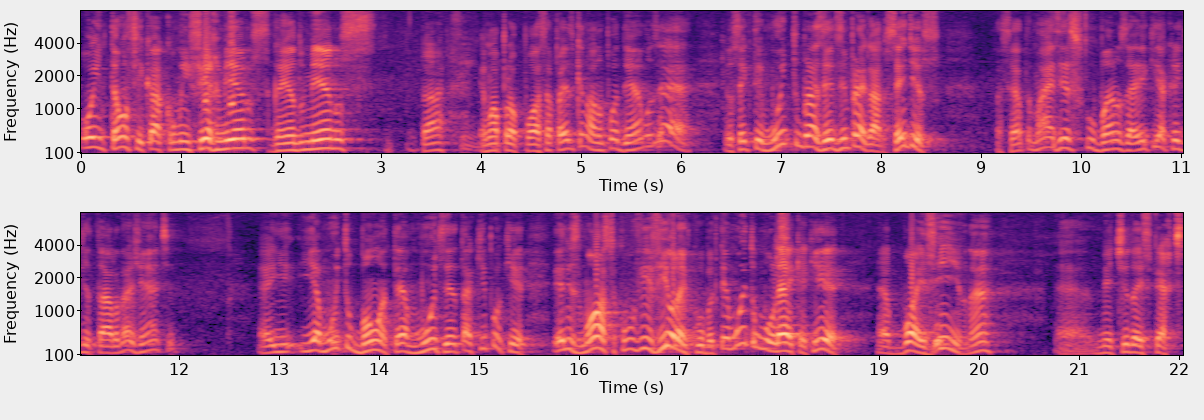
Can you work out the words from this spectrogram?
Ou então ficar como enfermeiros, ganhando menos. Tá? É uma proposta para eles que nós não podemos. É, eu sei que tem muito brasileiro desempregado, sei disso. Tá certo? Mas esses cubanos aí que acreditaram na gente. É, e, e, é muito bom até, muitos deles estão tá aqui porque eles mostram como viviam lá em Cuba. Tem muito moleque aqui, é, boizinho, né? É, metido a espert,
